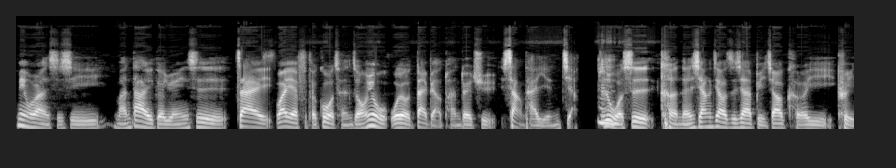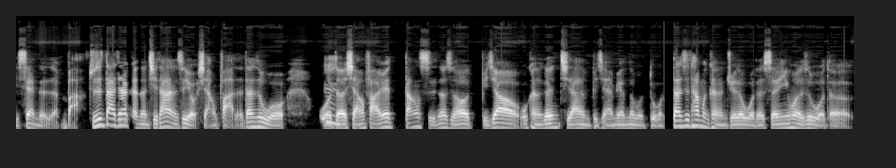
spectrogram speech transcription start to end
面微软实习，蛮大一个原因是在 YF 的过程中，因为我我有代表团队去上台演讲，就是我是可能相较之下比较可以 present 的人吧，就是大家可能其他人是有想法的，但是我我的想法，因为当时那时候比较，我可能跟其他人比起来没有那么多，但是他们可能觉得我的声音或者是我的。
